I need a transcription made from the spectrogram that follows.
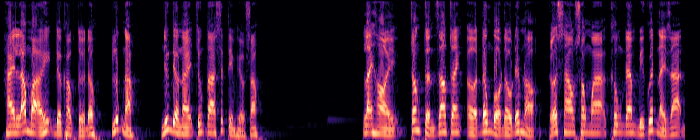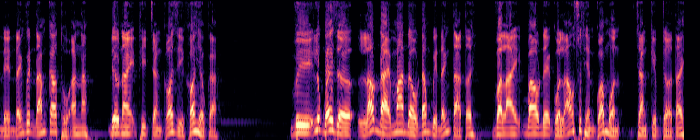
Hai lão ma ấy được học từ đâu, lúc nào? Những điều này chúng ta sẽ tìm hiểu sau. Lại hỏi, trong trận giao tranh ở Đông Bộ đầu đêm nọ, cớ sao Song Ma không đem bí quyết này ra để đánh với đám cao thủ An Nam? Điều này thì chẳng có gì khó hiểu cả. Vì lúc bấy giờ, lão đại ma đầu đang bị đánh tả tơi, và lại bào đệ của lão xuất hiện quá muộn, chẳng kịp trở tay,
